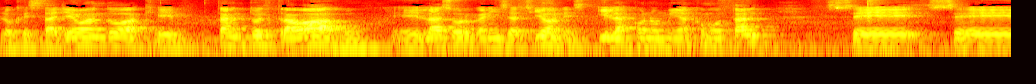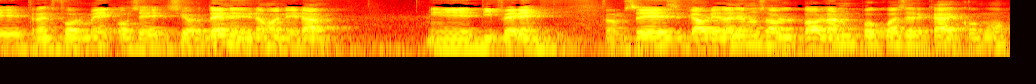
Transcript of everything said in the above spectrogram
lo que está llevando a que tanto el trabajo, eh, las organizaciones y la economía como tal se, se transforme o se, se, ordene de una manera diferente. Entonces, Gabriela ya nos va a hablar un poco acerca de cómo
